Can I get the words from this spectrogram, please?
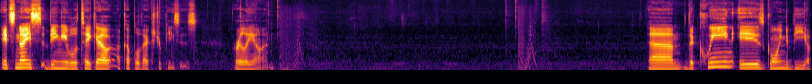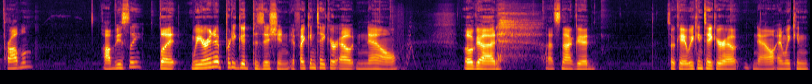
it's nice being able to take out a couple of extra pieces early on. Um, the queen is going to be a problem, obviously, but we are in a pretty good position. If I can take her out now, oh god, that's not good. It's okay, we can take her out now, and we can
